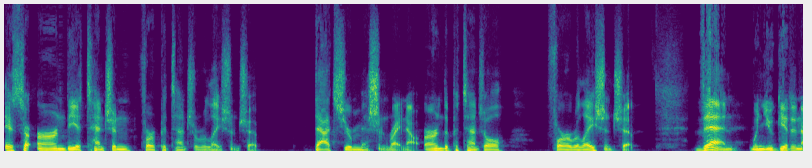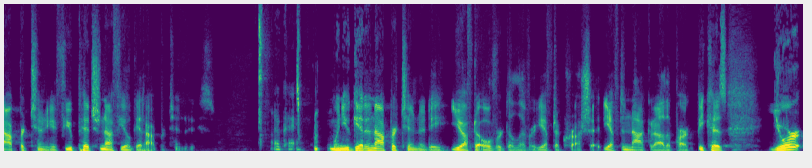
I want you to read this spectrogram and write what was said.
is to earn the attention for a potential relationship. That's your mission right now. Earn the potential for a relationship. Then, when you get an opportunity, if you pitch enough, you'll get opportunities Okay. when you get an opportunity, you have to over deliver. You have to crush it. You have to knock it out of the park because you're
